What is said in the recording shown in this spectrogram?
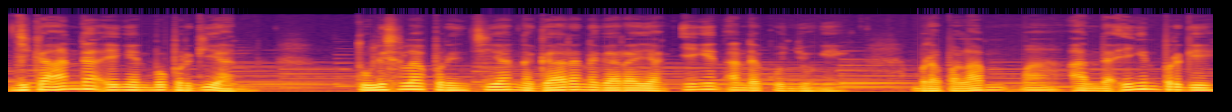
Jika Anda ingin bepergian, tulislah perincian negara-negara yang ingin Anda kunjungi, berapa lama Anda ingin pergi,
